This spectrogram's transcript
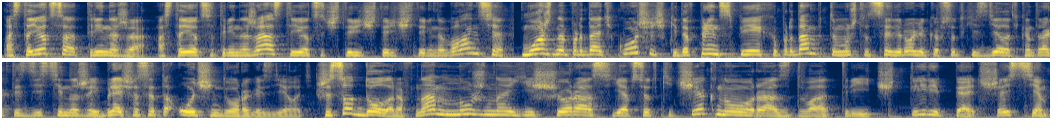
Остается три ножа. Остается три ножа, остается 4-4-4 на балансе. Можно продать кошечки. Да, в принципе, я их и продам, потому что цель ролика все-таки сделать контракт из 10 ножей. Бля, сейчас это очень дорого сделать. 600 долларов. Нам нужно еще раз, я все-таки чекну. Раз, два, три, четыре, пять, шесть, семь.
